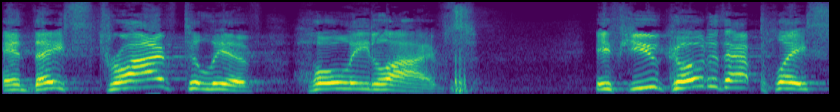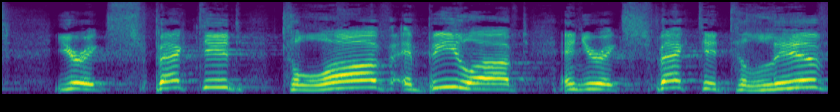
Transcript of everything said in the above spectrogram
and they strive to live holy lives. If you go to that place, you're expected to love and be loved and you're expected to live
